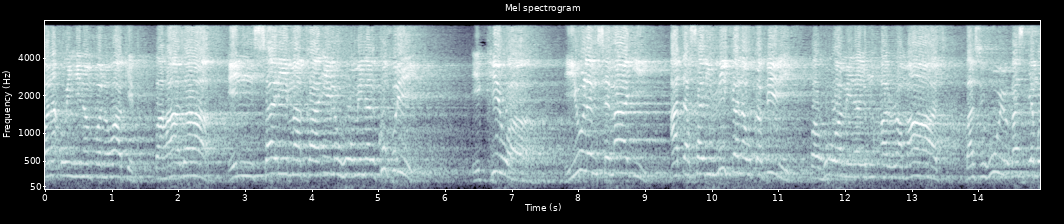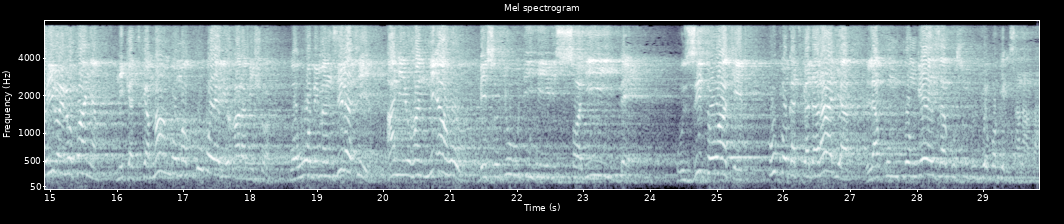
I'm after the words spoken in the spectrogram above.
wanahwihi na mfano wake fahadha in salima qailuhu min al-kufri ikiwa yule msemaji atasalimika na ukafiri fahuwa min al-muharramat basi huyu basi jambo hilo lilofanya ni katika mambo makubwa yaliyoharamishwa. Wa huwa bimanzilati an yuhanniahu bisujudihi lis-salib uzito wake upo katika daraja la kumpongeza kusujudia kwake msalaba.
